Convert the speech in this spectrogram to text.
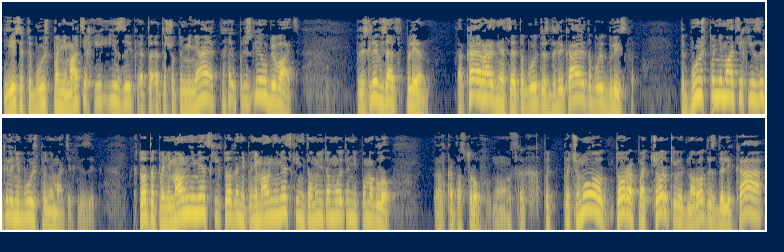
и если ты будешь понимать их язык, это, это что-то меняет. Пришли убивать, пришли взять в плен. Какая разница, это будет издалека, это будет близко. Ты будешь понимать их язык или не будешь понимать их язык? Кто-то понимал немецкий, кто-то не понимал немецкий, ни тому, ни тому это не помогло в катастрофу. Но почему Тора подчеркивает народ издалека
